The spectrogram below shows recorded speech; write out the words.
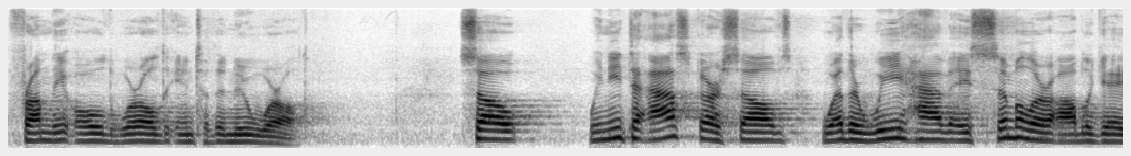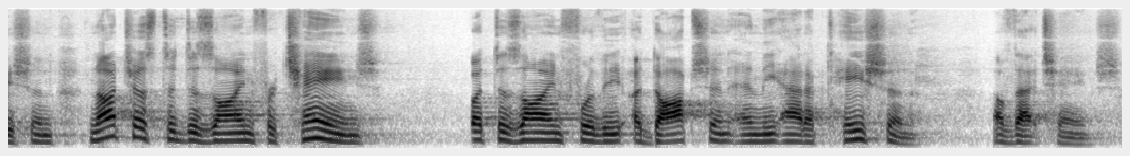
from the old world into the new world. So we need to ask ourselves whether we have a similar obligation, not just to design for change, but design for the adoption and the adaptation of that change.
